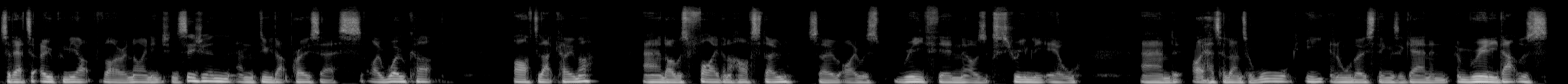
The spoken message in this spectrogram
So they had to open me up via a nine inch incision and do that process. I woke up after that coma and I was five and a half stone. So I was really thin. I was extremely ill. And I had to learn to walk, eat, and all those things again. And, and really, that was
